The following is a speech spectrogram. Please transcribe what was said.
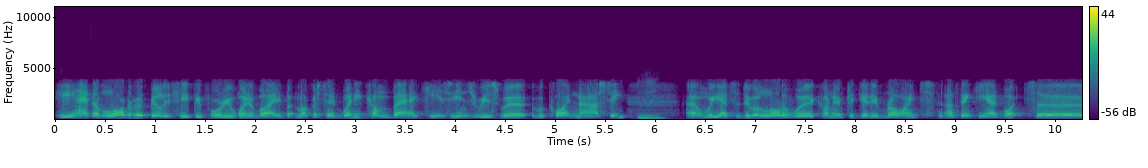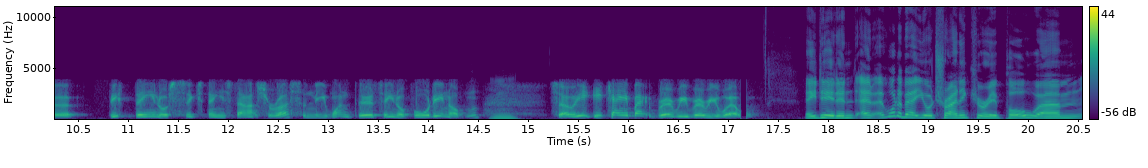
he had a lot of ability before he went away. But like I said, when he come back, his injuries were, were quite nasty, and we had to do a lot of work on him to get him right. And I think he had what uh, 15 or 16 starts for us, and he won 13 or 14 of them. So he, he came back very, very well. He did. And, and and what about your training career, Paul? Um,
